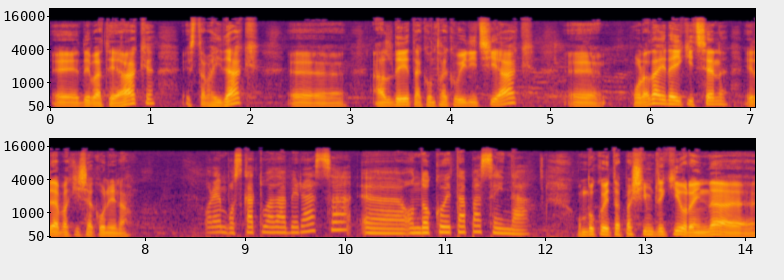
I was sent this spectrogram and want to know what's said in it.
E, debateak, ez e, alde eta kontrako iritziak, e, hola da eraikitzen erabakisak Horain, bozkatua da beraz, eh, ondoko etapa zein da? Ondoko etapa simpleki orain da, uh,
